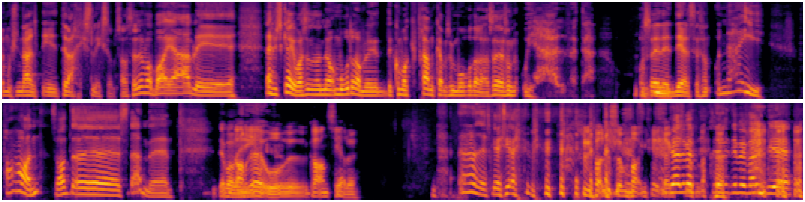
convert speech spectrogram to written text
emosjonelt i- til verks, liksom. Så så, det var bare jævlig Jeg husker jeg var sånn Når morderen ble, Det kommer frem hvem som er morderen, så er det sånn Oi, helvete. Og så er det dels sånn Å nei! Faen! Sant? Eh, så den eh, Det var veldig hva annet sier du? Ja, det skal jeg si. Du hadde så mange Ja, det, var, reaksjoner. det, det, var veldig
